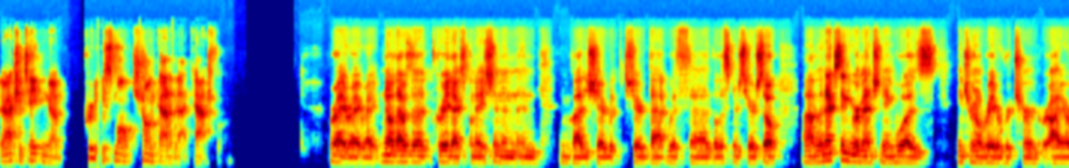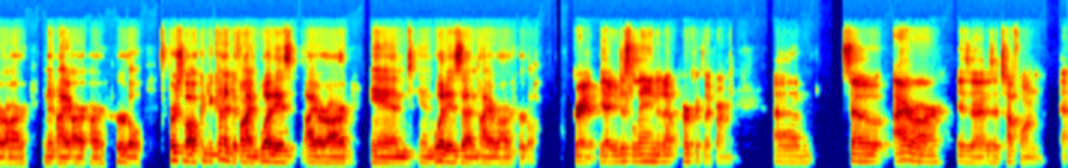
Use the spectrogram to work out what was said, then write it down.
they're actually taking a pretty small chunk out of that cash flow. Right, right, right. No, that was a great explanation, and, and I'm glad you shared with, shared that with uh, the listeners here. So um, the next thing you were mentioning was internal rate of return or IRR and an IRR hurdle. First of all, could you kind of define what is IRR and and what is an IRR hurdle? Great. Yeah, you're just laying it up perfectly for me. Um, so IRR is a is a tough one uh,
